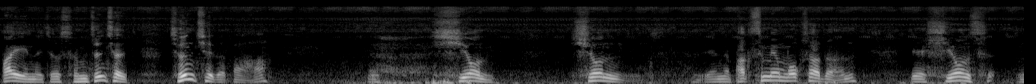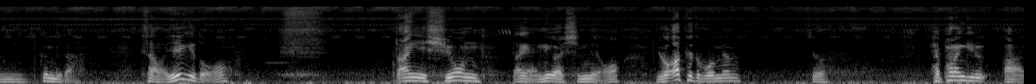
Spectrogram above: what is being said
바에 있는 저 섬 전체 전체가 시온 시온 옛날 박스명 목사던 예, 시온 스- 음, 겁니다. 그래서 아마 여기도 땅이 시온 땅이 아닌가 싶네요. 요 앞에도 보면 저 해파란 길, 아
